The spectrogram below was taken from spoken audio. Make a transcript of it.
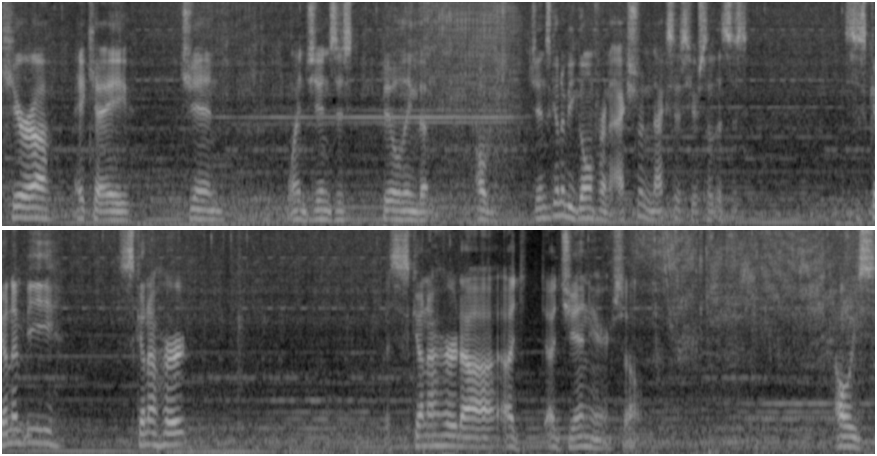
Kira, aka Jin, when Jin's just building the. Oh, Jin's to be going for an extra Nexus here, so this is this is to be this is to hurt this is gonna hurt uh, a, a Jin here, so. Oh, he's.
